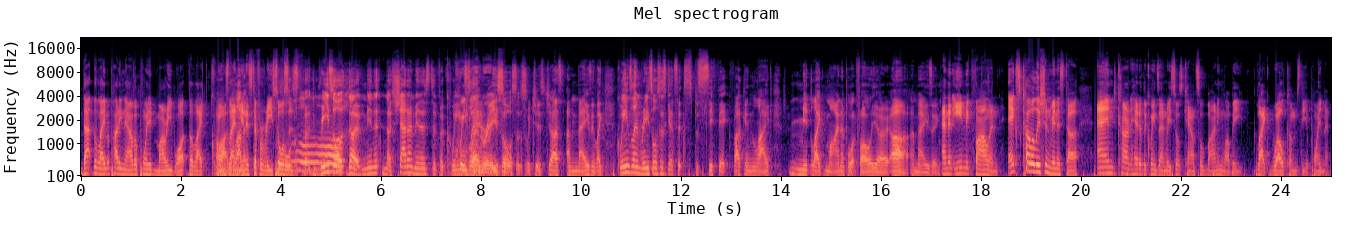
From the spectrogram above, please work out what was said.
that the Labor Party now have appointed Murray Watt, the like Queensland love it. Minister for Resources, For resource no mini, no shadow minister for Queensland, Queensland resources, Resources. which is just amazing. Like Queensland Resources gets its specific fucking like mint like minor portfolio. Ah, amazing. and then Ian McFarlane, ex coalition minister and current head of the Queensland Resource Council mining lobby, like welcomes the appointment.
